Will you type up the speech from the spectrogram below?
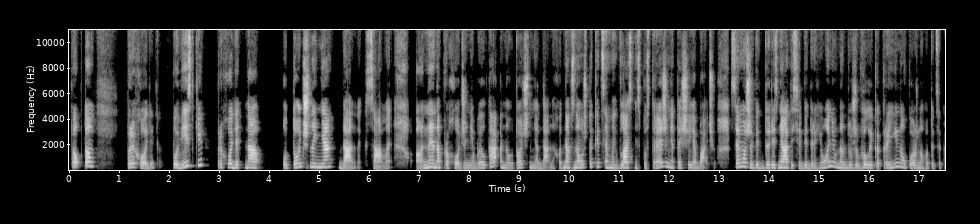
Тобто приходять повістки, приходять на уточнення даних саме, не на проходження ВЛК, а на уточнення даних. Однак, знову ж таки, це мої власні спостереження, те, що я бачу. Все може відрізнятися від регіонів, нам дуже велика країна, у кожного ТЦК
